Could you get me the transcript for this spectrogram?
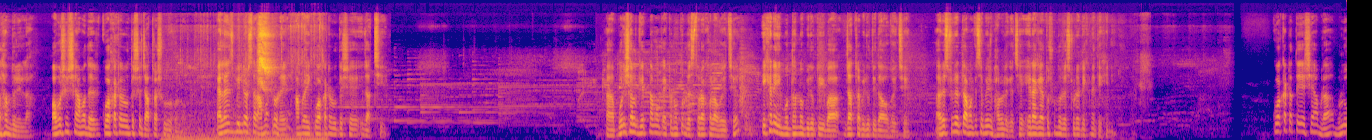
আলহামদুলিল্লাহ। অবশেষে আমাদের কুয়াকাটার উদ্দেশ্যে যাত্রা শুরু হলো। অ্যালায়েন্স বিল্ডার্সের আমন্ত্রণে আমরা এই কুয়াকাটার উদ্দেশ্যে যাচ্ছি। বরিশাল গেট নামক একটা নতুন রেস্তোরাঁ খোলা হয়েছে। এখানেই মধ্যাহ্ন বিরতি বা যাত্রা বিরতি দেওয়া হয়েছে। রেস্টুরেন্টটা আমার কাছে বেশ ভালো লেগেছে। এর আগে এত সুন্দর রেস্টুরেন্ট এখানে দেখিনি। কুয়াকাটাতে এসে আমরা ব্লু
